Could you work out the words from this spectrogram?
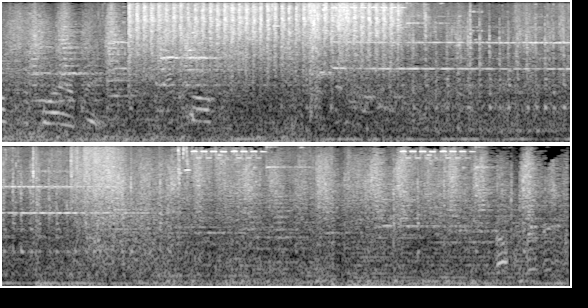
off the fire base. Stop breathing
